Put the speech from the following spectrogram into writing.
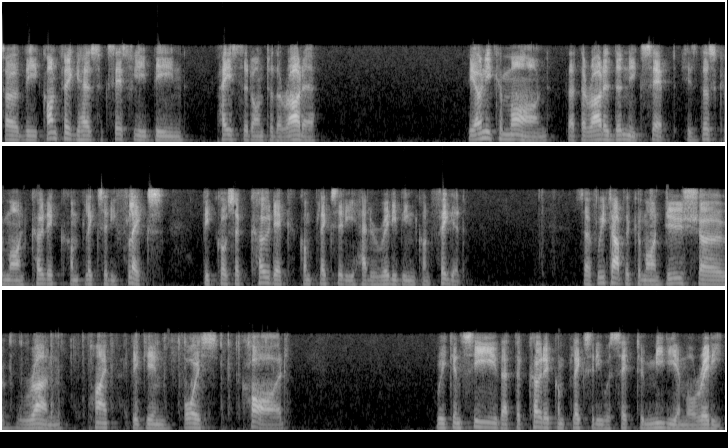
So the config has successfully been pasted onto the router. The only command that the router didn't accept is this command codec complexity flex because a codec complexity had already been configured. So if we type the command do show run pipe begin voice card we can see that the codec complexity was set to medium already.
